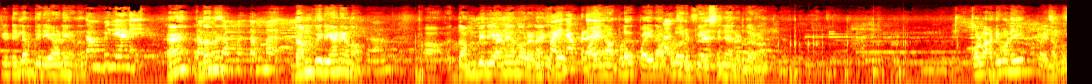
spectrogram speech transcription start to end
കിടിലം ബിരിയാണിയാണ്. ദം ബിരിയാണി. ഏഹ് എന്താണ് ദം ബിരിയാണിയാണോ? ആ ദം ബിരിയാണി എന്ന് പറയണേ. ഇത് പൈനാപ്പിൾ. പൈനാപ്പിൾ ഒരു പീസ് ഞാൻ എടുത്തതാണ് കൊള്ള അടിപൊളി പൈനാപ്പിൾ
